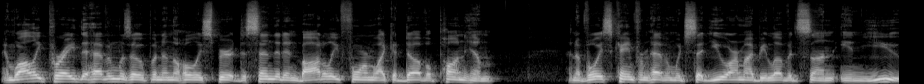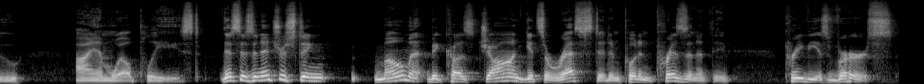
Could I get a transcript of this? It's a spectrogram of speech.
And while he prayed, the heaven was opened, and the Holy Spirit descended in bodily form like a dove upon him. And a voice came from heaven which said, You are my beloved Son, in you I am well pleased. This is an interesting moment because John gets arrested and put in prison at the previous verse.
